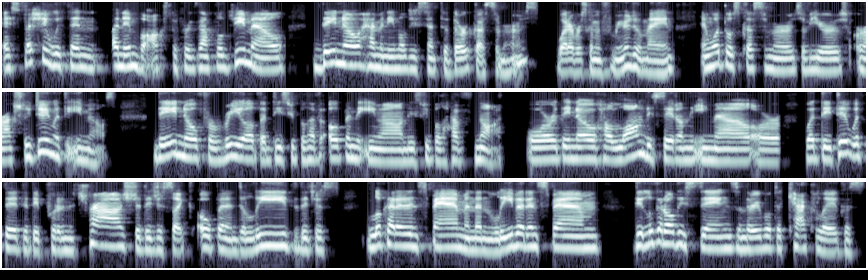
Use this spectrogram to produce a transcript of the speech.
especially within an inbox, so for example, Gmail they know how many emails you sent to their customers, whatever's coming from your domain, and what those customers of yours are actually doing with the emails. They know for real that these people have opened the email and these people have not. Or they know how long they stayed on the email or what they did with it. Did they put it in the trash? Did they just like open and delete? Did they just look at it in spam and then leave it in spam? They look at all these things and they're able to calculate because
